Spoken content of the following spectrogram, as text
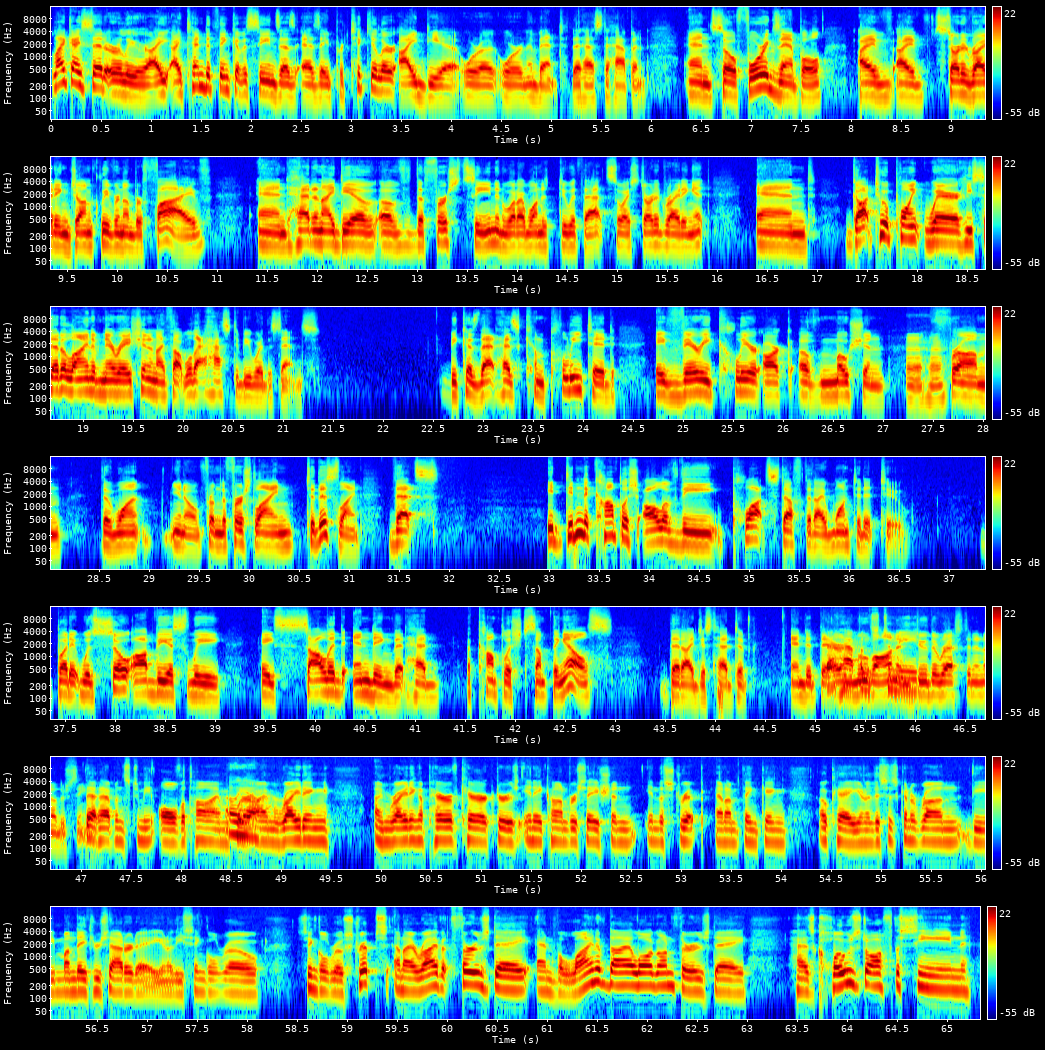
like I said earlier, I, I tend to think of a scenes as, as a particular idea or, a, or an event that has to happen. And so, for example, I've, I've started writing John Cleaver number five and had an idea of, of the first scene and what I wanted to do with that. So I started writing it and got to a point where he said a line of narration, and I thought, well, that has to be where this ends. Because that has completed a very clear arc of motion mm-hmm. from the one, you know, from the first line to this line. That's it didn't accomplish all of the plot stuff that I wanted it to, but it was so obviously a solid ending that had accomplished something else that I just had to end it there and move on me- and do the rest in another scene. That happens to me all the time Oh, where yeah. I'm writing I'm writing a pair of characters in a conversation in the strip and I'm thinking, okay, you know, this is going to run the Monday through Saturday, you know, these single row single row strips and I arrive at Thursday and the line of dialogue on Thursday has closed off the scene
